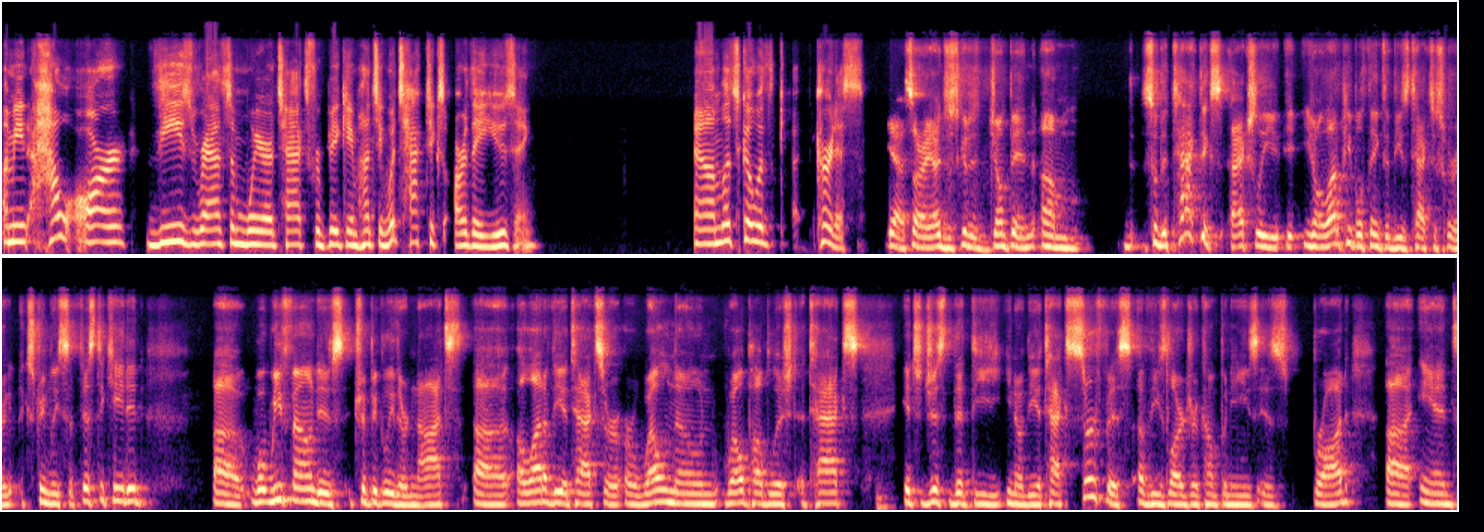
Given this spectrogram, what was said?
I mean, how are these ransomware attacks for big game hunting? What tactics are they using? Um, let's go with Kurtis. Yeah, sorry, I'm just going to jump in. Um, so the tactics actually, you know, a lot of people think that these tactics are extremely sophisticated. Uh, what we found is typically they're not. Uh, a lot of the attacks are, are well-known, well-published attacks. It's just that the you know the attack surface of these larger companies is broad, uh, and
